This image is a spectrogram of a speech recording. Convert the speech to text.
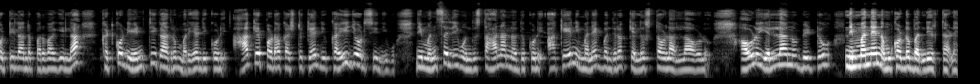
ಕೊಟ್ಟಿಲ್ಲ ಅಂದ್ರೆ ಪರವಾಗಿಲ್ಲ, ಕಟ್ಕೊಂಡು ಹೆಂಡ್ತಿಗಾದ್ರೂ ಮರ್ಯಾದೆ ಕೊಡಿ. ಆಕೆ ಪಡೋ ಕಷ್ಟಕ್ಕೆ ನೀವು ಕೈ ಜೋಡಿಸಿ ನೀವು ನಿಮ್ಮ ಮನಸ್ಸಲ್ಲಿ ಒಂದು ಸ್ಥಾನ ಅನ್ನೋದು ಕೊಡಿ. ಆಕೆ ನಿಮ್ಮ ಮನೆಗೆ ಬಂದಿರೋ ಅಲ್ಲ ಅವಳು. ಅವಳು ಎಲ್ಲನೂ ಬಿಟ್ಟು ನಿಮ್ಮನ್ನೇ ನಂಬ್ಕೊಂಡು ಬಂದಿರ್ತಾಳೆ.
